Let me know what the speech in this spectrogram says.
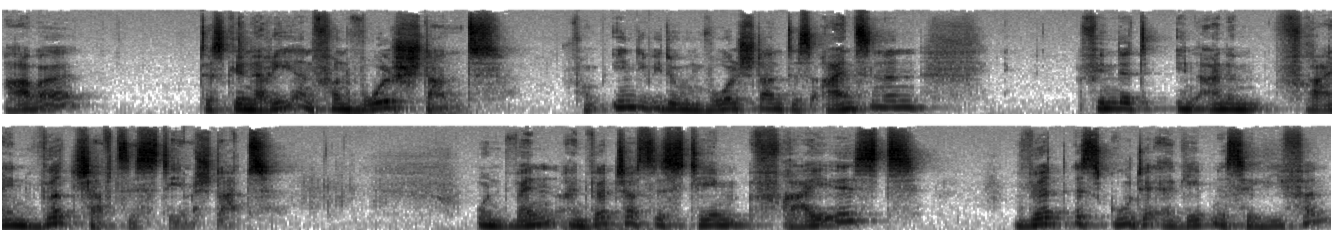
Aber das Generieren von Wohlstand, vom Individuum Wohlstand des Einzelnen, findet in einem freien Wirtschaftssystem statt. Und wenn ein Wirtschaftssystem frei ist, wird es gute Ergebnisse liefern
